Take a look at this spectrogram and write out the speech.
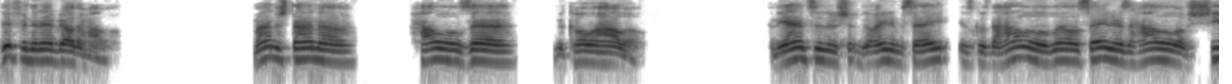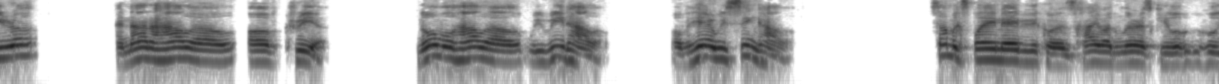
different than every other halal. Manashtana halal zeh mikol halal. And the answer the Goinim say is because the halal of Leil Seder is a halal of Shira and not a halal of Kriya. Normal halal, we read halal. Over here, we sing halal. Some explain maybe because Chayvad learns who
